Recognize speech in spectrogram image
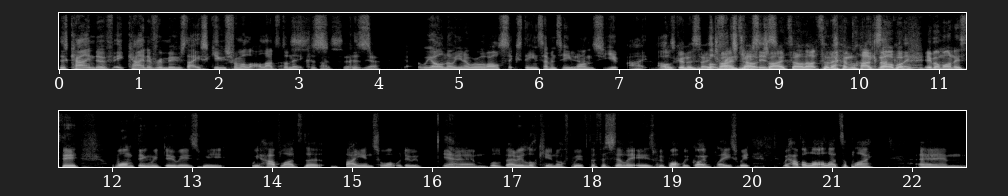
there's kind of it kind of removes that excuse from a lot of lads, doesn't it? Because because yeah. We all know, you know, we're all 16, 17 Yeah. once. You I, I was going to say, try and tell, try and tell that to them lads. No, but if I'm honest, the one thing we do is we we have lads that buy into what we're doing. Yeah. Um, we're very lucky enough with the facilities, with what we've got in place. We we have a lot of lads apply. Um,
